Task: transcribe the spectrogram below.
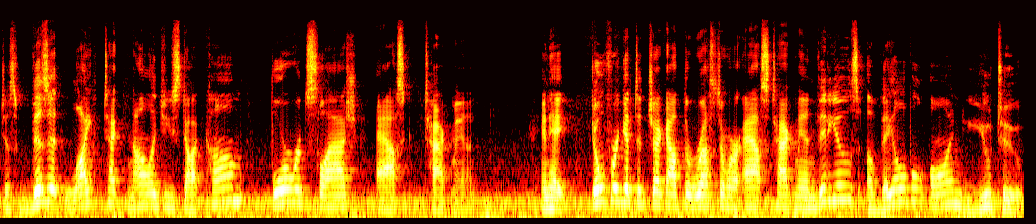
just visit lifetechnologies.com forward slash AskTaqMan. And hey, don't forget to check out the rest of our Ask TaqMan videos available on YouTube.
